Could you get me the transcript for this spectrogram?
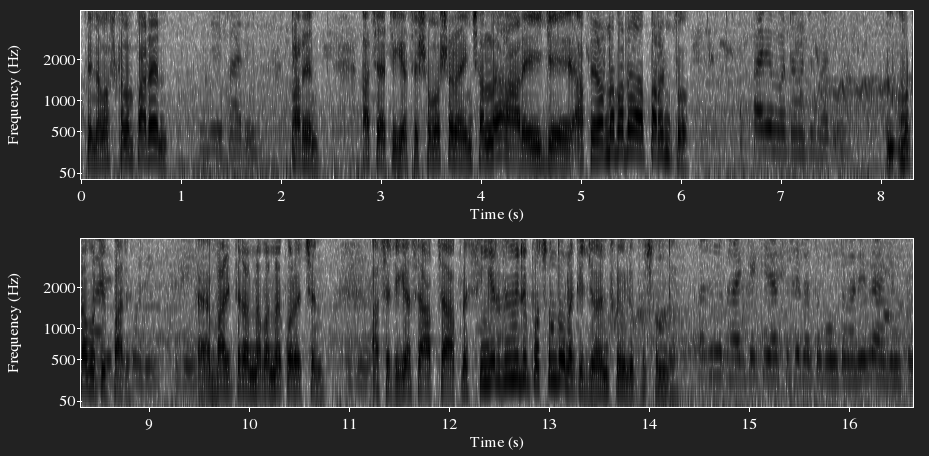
আপনি নামাজ কালাম পারেন? পারেন। আচ্ছা ঠিক আছে। সমস্যা নাই ইনশাল্লাহ। আর এই যে আপনি রান্না বান্না পারেন তো? পারি মোটামুটি পারি। মোটামুটি পারে। বাড়িতে রান্না বান্না করেছেন আচ্ছা ঠিক আছে। আচ্ছা আপনার সিঙ্গেল ফ্যামিলি পছন্দ নাকি জয়েন্ট ফ্যামিলি পছন্দ? আসলে ভাগ্যে কি আছে সেটা তো বলতে পারি না কিন্তু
